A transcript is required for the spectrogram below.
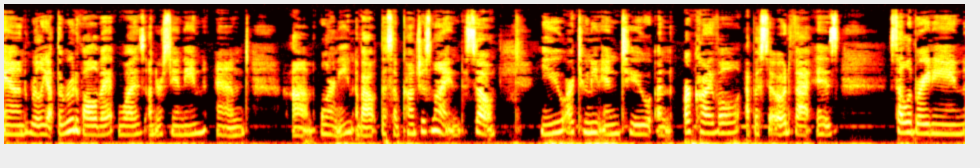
And really, at the root of all of it was understanding and um, learning about the subconscious mind. So, you are tuning into an archival episode that is celebrating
